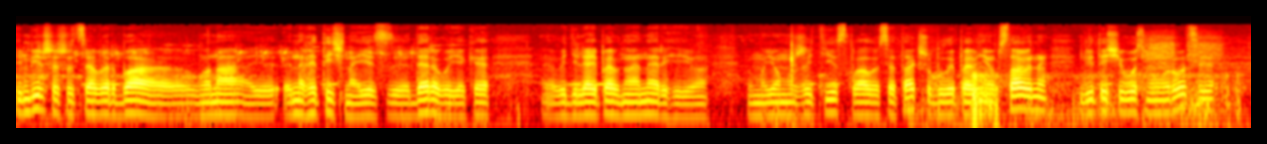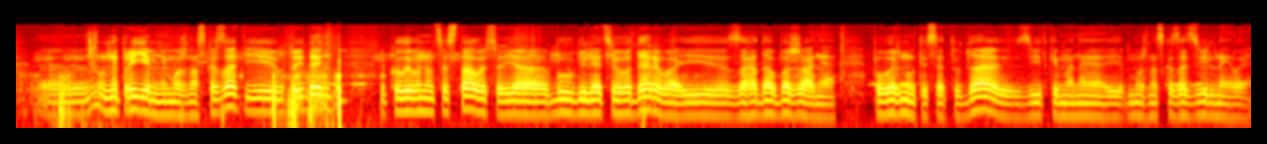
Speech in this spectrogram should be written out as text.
Тим більше, що ця верба е, вона е, енергетична, є дерево, яке е, виділяє певну енергію. В моєму житті склалося так, що були певні обставини у 2008 році. е, Ну, неприємні можна сказати. І в той день, коли воно це сталося, я був біля цього дерева і загадав бажання повернутися туди, звідки мене, можна сказати, звільнили.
